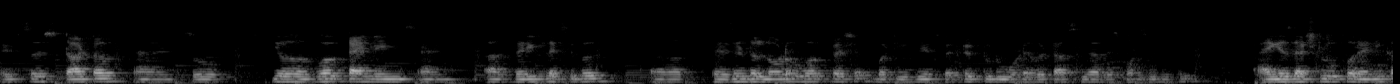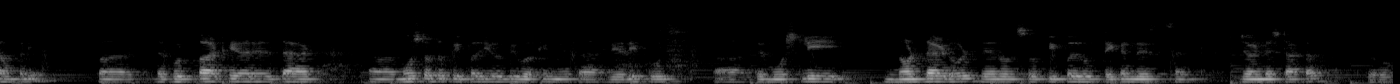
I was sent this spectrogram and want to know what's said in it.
It's a startup, and so your work timings and are very flexible. Uh, there isn't a lot of work pressure, but you'll be expected to do whatever task you have responsibility. I guess that's true for any company, but the good part here is that uh, most of the people you'll be working with are really cool. Uh, they're mostly not that old. They're also people who've taken risks and joined a startup. So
